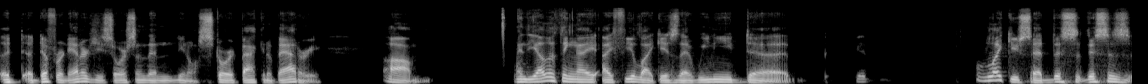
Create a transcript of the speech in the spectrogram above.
a, a, different energy source and then you know store it back in a battery. Um, and the other thing I, I feel like is that we need uh, it, like you said this this is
